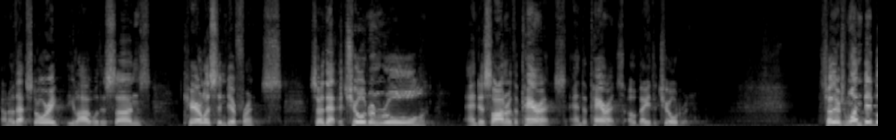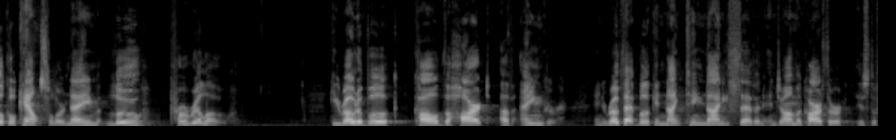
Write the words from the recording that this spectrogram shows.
Y'all know that story? Eli with his sons, careless indifference, so that the children rule and dishonor the parents, and the parents obey the children. So there's one biblical counselor named Lou Priolo. He wrote a book called The Heart of Anger. And he wrote that book in 1997, and John MacArthur the,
